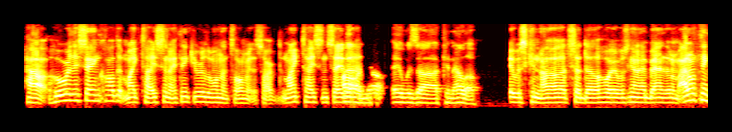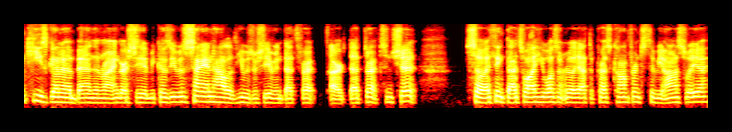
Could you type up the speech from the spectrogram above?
"How? Who were they saying called it? Mike Tyson? I think you were the one that told me this. Hard. Did Mike Tyson say oh, that? No, it was uh, Canelo. it was Canelo that said De La Hoya was going to abandon him. I don't think he's going to abandon Ryan Garcia because he was saying how he was receiving death threat or death threats and shit. So I think that's why he wasn't really at the press conference, to be honest with you.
